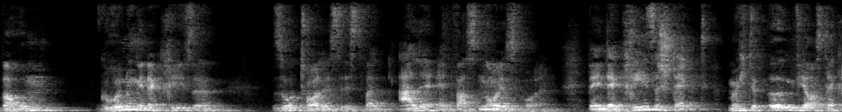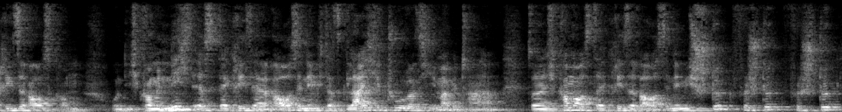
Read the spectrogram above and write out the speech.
warum Gründung in der Krise so toll ist, ist, weil alle etwas Neues wollen. Wer in der Krise steckt, möchte irgendwie aus der Krise rauskommen. Und ich komme nicht aus der Krise heraus, indem ich das Gleiche tue, was ich immer getan habe, sondern ich komme aus der Krise raus, indem ich Stück für Stück für Stück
